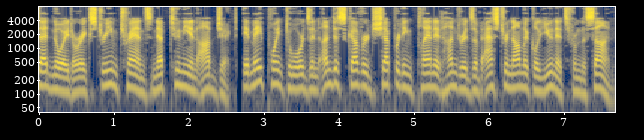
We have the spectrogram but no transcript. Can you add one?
sednoid or extreme trans-Neptunian object, it may point towards an undiscovered shepherding planet hundreds of astronomical units from the Sun.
